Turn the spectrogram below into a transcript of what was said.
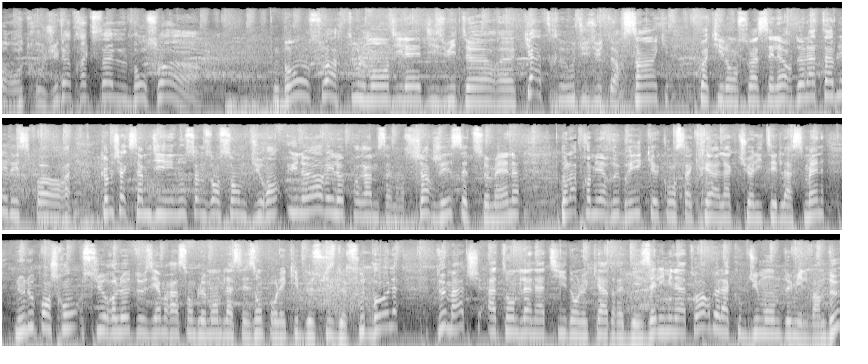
on retrouve Julien Traxel. Bonsoir. Bonsoir tout le monde, il est 18h04 ou 18h05. Quoi qu'il en soit, c'est l'heure de la tablée des sports. Comme chaque samedi, nous sommes ensemble durant une heure et le programme s'annonce chargé cette semaine. Dans la première rubrique consacrée à l'actualité de la semaine, nous nous pencherons sur le deuxième rassemblement de la saison pour l'équipe de Suisse de football. Deux matchs attendent la Nati dans le cadre des éliminatoires de la Coupe du Monde 2022.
